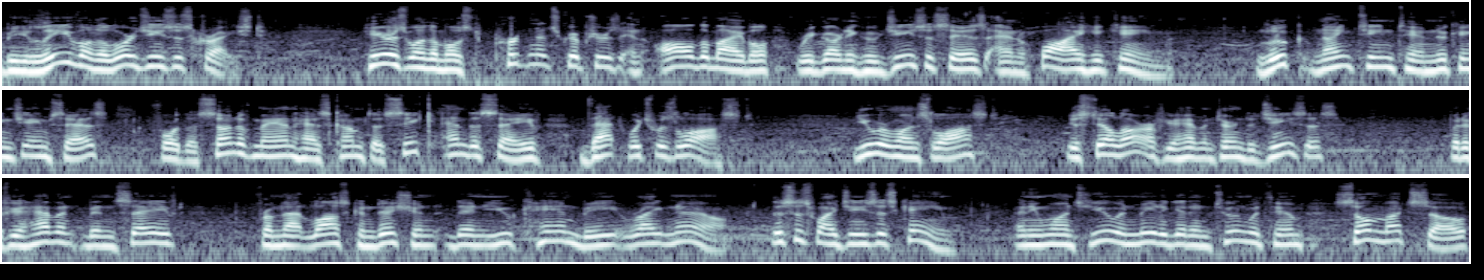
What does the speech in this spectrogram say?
Believe on the Lord Jesus Christ. Here is one of the most pertinent scriptures in all the Bible regarding who Jesus is and why he came. Luke 19:10 New King James says, "For the Son of man has come to seek and to save that which was lost." You were once lost. You still are if you haven't turned to Jesus. But if you haven't been saved from that lost condition, than you can be right now. This is why Jesus came. And he wants you and me to get in tune with him so much so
